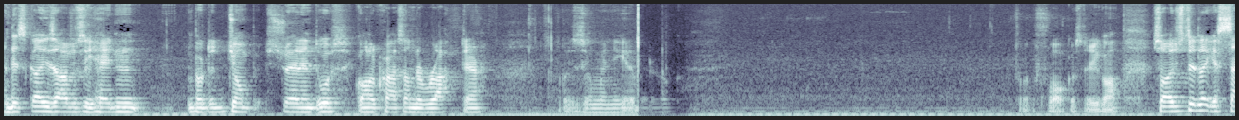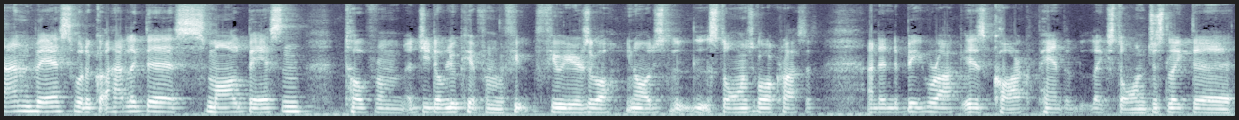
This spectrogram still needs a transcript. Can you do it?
and this guy is obviously heading about to jump straight into it, going across on the rock there. I'll zoom in to get a better look. Focus, there you go. So I just did like a sand base with a, I had like the small basin tub from a GW kit from a few few years ago. You know, just little stones go across it, and then the big rock is cork painted like stone, just like the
